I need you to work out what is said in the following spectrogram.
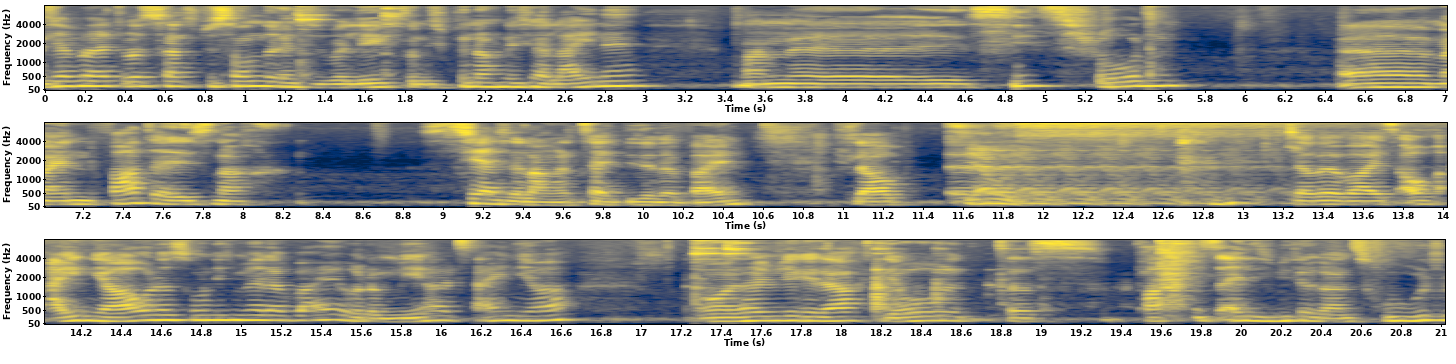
ich habe mir etwas ganz Besonderes überlegt und ich bin auch nicht alleine. Man äh, sieht's schon. Äh, mein Vater ist nach sehr, sehr langer Zeit wieder dabei. Ich glaube, äh, ich glaube, er war jetzt auch ein Jahr oder so nicht mehr dabei oder mehr als ein Jahr. Und habe ich mir gedacht, jo, das passt jetzt eigentlich wieder ganz gut.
